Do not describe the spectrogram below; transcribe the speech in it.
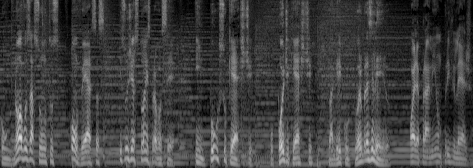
com novos assuntos, conversas e sugestões para você. Impulso Cast, o podcast do agricultor brasileiro. Olha, para mim é um privilégio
